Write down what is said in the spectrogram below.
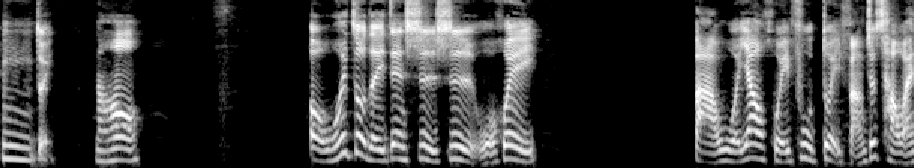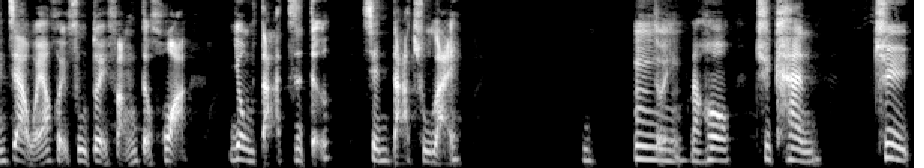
嗯，对，然后。哦，我会做的一件事是，我会把我要回复对方，就吵完架我要回复对方的话，用打字的先打出来。嗯嗯，对，然后去看，去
